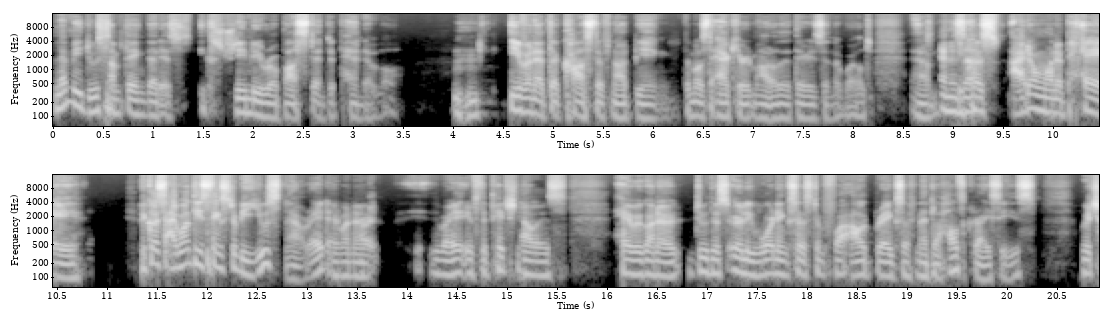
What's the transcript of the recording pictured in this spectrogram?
let me do something that is extremely robust and dependable. Mm-hmm. Even at the cost of not being the most accurate model that there is in the world, um, and because that- I don't want to pay, because I want these things to be used now, right? I want to right right? If the pitch now is, hey, we're going to do this early warning system for outbreaks of mental health crises, which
